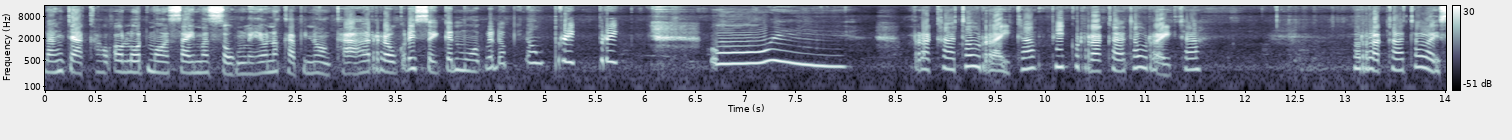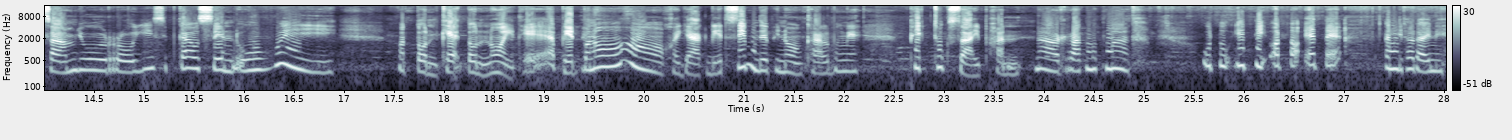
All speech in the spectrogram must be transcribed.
หลังจากเขาเอารถมอไซค์มาส่งแล้วนะคะ พี่น้องคะเราก็ได้ใส่กันหมวกแล้วด้อพี่น้องปริกปริกโอ้ยราคาเท่าไหร่คะพริกราคาเท่าไหร่คะราคาเท่าไหร่สามยูโรยี่สิบเก้าเซนโอ้ยมาต้นแค่ต้นหน่อยแท้เผ็ดบ่เนาะขอยอยากเด็ดซิมเด้อพี่น้องค่ะแล้วเบิ่งเนี่ยพริกทุกสายพันธุ์น่ารักมากๆ อุตุอิติออโตเอเตะอันนี้เท่าไหร่นี่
